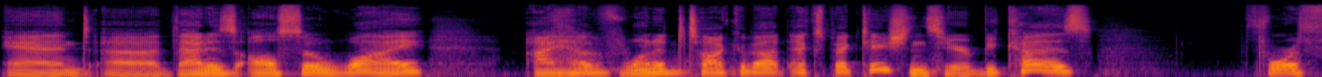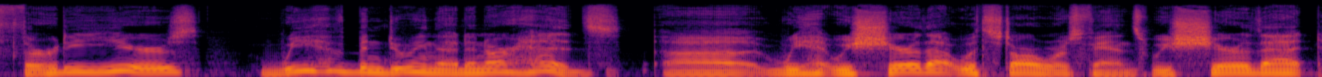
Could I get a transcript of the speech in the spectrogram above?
And uh, that is also why I have wanted to talk about expectations here because for 30 years, we have been doing that in our heads. Uh, we ha- we share that with Star Wars fans. We share that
